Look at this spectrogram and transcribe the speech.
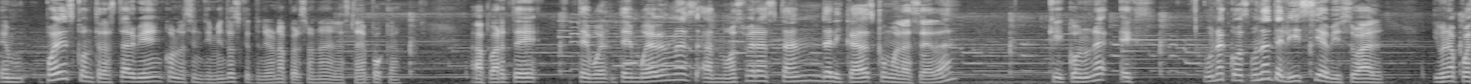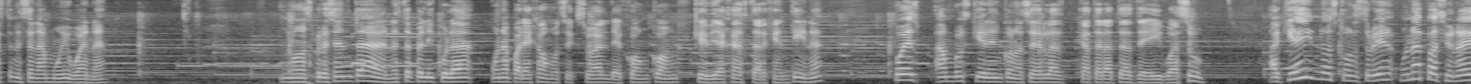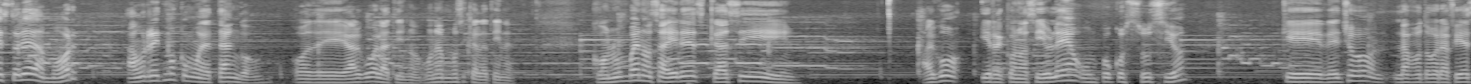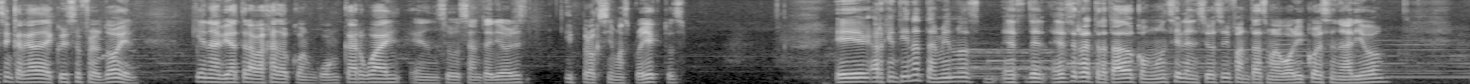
em, puedes contrastar bien con los sentimientos que tendría una persona en esta época. Aparte, te, mueve unas atmósferas tan delicadas como la seda, que con una, una, cosa, una delicia visual y una puesta en escena muy buena, nos presenta en esta película una pareja homosexual de Hong Kong que viaja hasta Argentina pues ambos quieren conocer las cataratas de Iguazú. Aquí nos construyen una apasionada historia de amor a un ritmo como de tango o de algo latino, una música latina, con un Buenos Aires casi algo irreconocible, un poco sucio, que de hecho la fotografía es encargada de Christopher Doyle, quien había trabajado con Wong Kar en sus anteriores y próximos proyectos. Eh, Argentina también nos es, retratado como un silencioso y fantasmagórico escenario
